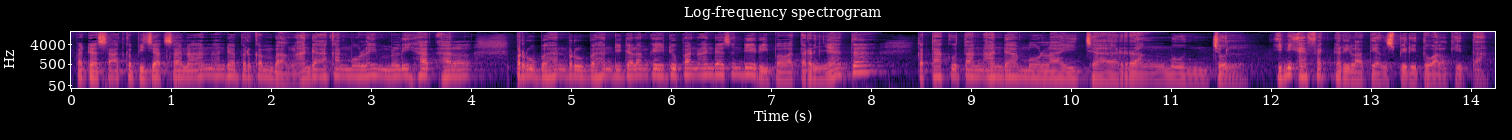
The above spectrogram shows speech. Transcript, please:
Pada saat kebijaksanaan Anda berkembang, Anda akan mulai melihat hal perubahan-perubahan di dalam kehidupan Anda sendiri bahwa ternyata ketakutan Anda mulai jarang muncul. Ini efek dari latihan spiritual kita.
